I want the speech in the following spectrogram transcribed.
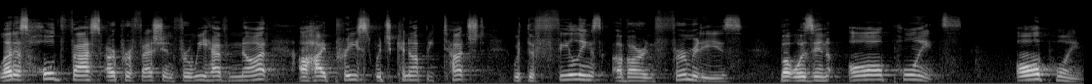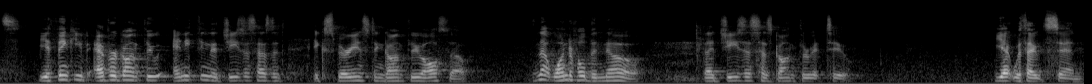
Let us hold fast our profession, for we have not a high priest which cannot be touched with the feelings of our infirmities, but was in all points, all points. You think you've ever gone through anything that Jesus hasn't experienced and gone through also? Isn't that wonderful to know that Jesus has gone through it too, yet without sin?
